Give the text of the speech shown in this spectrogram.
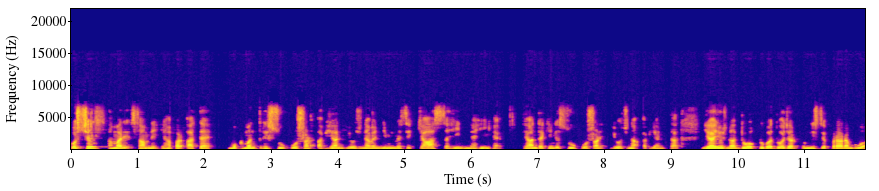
क्वेश्चन हमारे सामने यहाँ पर आता है। मुख्यमंत्री सुपोषण अभियान योजना में निम्न में से क्या सही नहीं है? ध्यान रखेंगे सुपोषण योजना अभियान के तहत। यह योजना 2 अक्टूबर 2019 से प्रारंभ हुआ।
